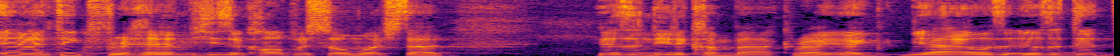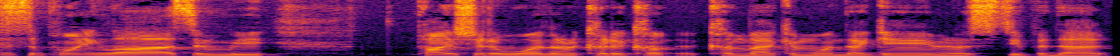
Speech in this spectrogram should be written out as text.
and I think for him, he's accomplished so much that he doesn't need to come back, right? Like, yeah, it was it was a disappointing loss, and we probably should have won or could have come, come back and won that game. It was stupid that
